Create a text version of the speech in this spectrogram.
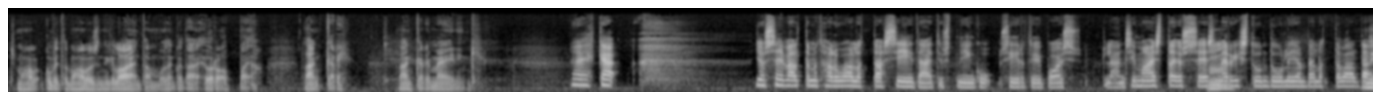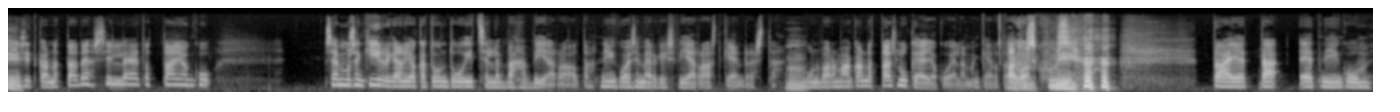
Jos mä kuvittelen, että mä haluaisin laajentaa muuten kuin tämä Eurooppa ja länkkäri, länkkäri meininki. No ehkä, jos ei välttämättä halua aloittaa siitä, että just niin kuin siirtyy pois länsimaista, jos se mm. esimerkiksi tuntuu liian pelottavalta, niin, niin sitten kannattaa tehdä silleen, että ottaa jonkun semmoisen kirjan, joka tuntuu itselle vähän vieraalta, niin kuin esimerkiksi vieraasta genrestä. Mm. Mun varmaan kannattaisi lukea joku elämänkerta Aivan, joskus. Niin. tai että, että, niin kuin,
